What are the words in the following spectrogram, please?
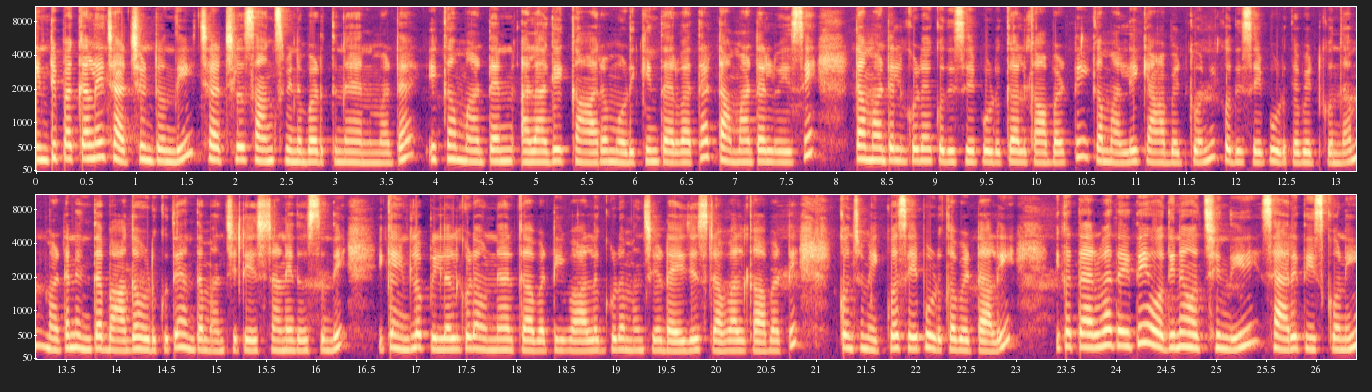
ఇంటి పక్కనే చర్చ్ ఉంటుంది. చర్చ్లో సాంగ్స్ వినబడుతున్నాయి అన్నమాట. ఇక మటన్ అలాగే కారం ఉడికిన తర్వాత టమాటాలు వేసి టమాటాలు కూడా కొద్దిసేపు ఉడకాలి కాబట్టి ఇక మళ్ళీ క్యాబ్ పెట్టుకొని కొద్దిసేపు ఉడకబెట్టుకుందాం. మటన్ ఎంత బాగా ఉడికితే అంత మంచి టేస్ట్ అనేది వస్తుంది. ఇక ఇంట్లో పిల్లలు కూడా ఉన్నారు కాబట్టి వాళ్ళకు కూడా మంచిగా డైజెస్ట్ అవ్వాలి కాబట్టి కొంచెం ఎక్కువసేపు ఉడకబెట్టాలి. ఇక తర్వాత అయితే వదిన వచ్చింది. శారీ తీసుకొని.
